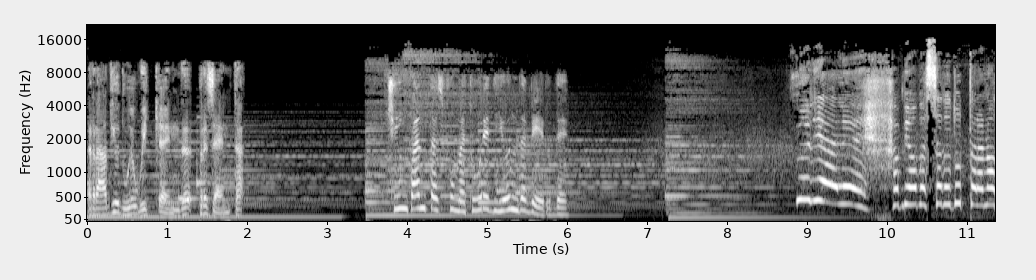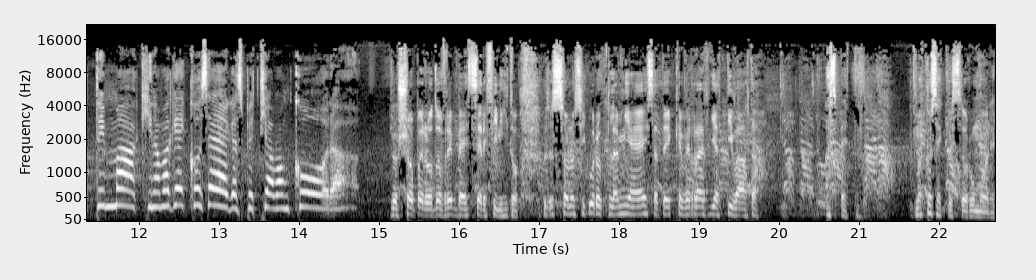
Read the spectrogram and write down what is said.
Radio 2 Weekend presenta 50 sfumature di onda verde. Abbiamo passato tutta la notte in macchina, ma che cos'è che aspettiamo ancora? Lo sciopero dovrebbe essere finito. Sono sicuro che la mia Esatec verrà riattivata. Aspetta, ma cos'è questo rumore?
